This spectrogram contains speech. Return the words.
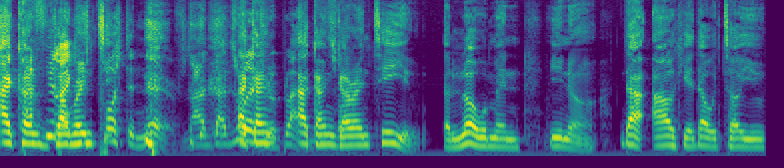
I can I feel like you guarantee. touched the nerves. I, I I can reply. I can guarantee you a lot of women, you know, that out here that will tell you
